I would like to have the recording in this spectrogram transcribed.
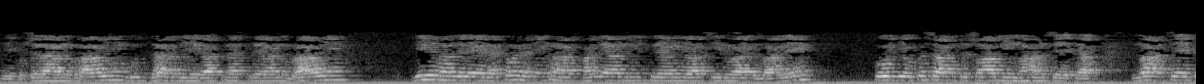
මේ කුසලානුභාවයෙන් බුද්ධ ආදී රත්නත්‍රයානුභාවයෙන් ජීවමන්දලේ රැකවරණින් හා කල්යාණ මිත්‍රයන්ගේ ආශිර්වාද බලයෙන් පූජ්‍ය උපසාන්ත ස්වාමීන් වහන්සේට වාසයේද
